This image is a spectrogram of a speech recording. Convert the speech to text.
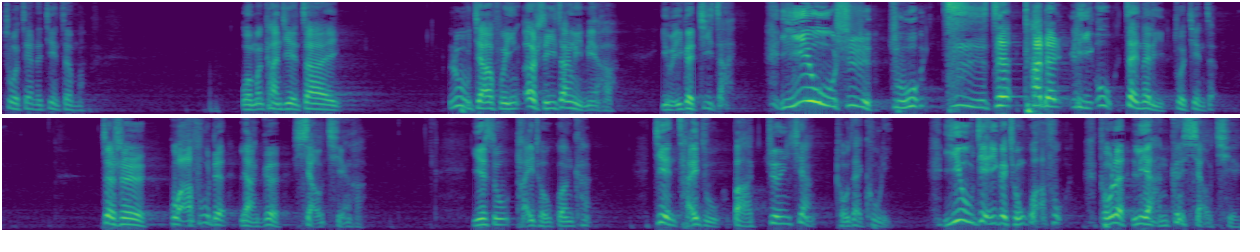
做这样的见证吗？我们看见在。路加福音二十一章里面哈，有一个记载，又是主指着他的礼物在那里做见证。这是寡妇的两个小钱哈。耶稣抬头观看，见财主把捐项投在库里，又见一个穷寡妇投了两个小钱。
